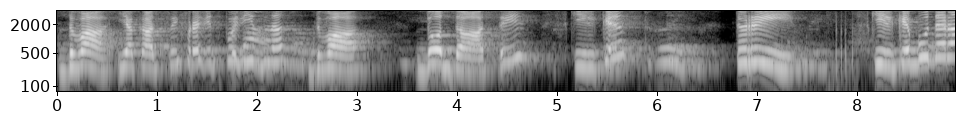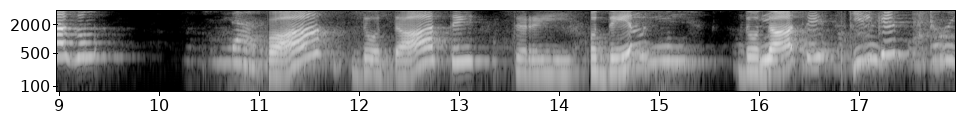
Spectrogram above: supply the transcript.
Два. Яка цифра відповідна? Два. Додати. Скільки? Три. Три. Скільки буде разом? П'ять. Два. Додати три. Один. Додати. Скільки? Три.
